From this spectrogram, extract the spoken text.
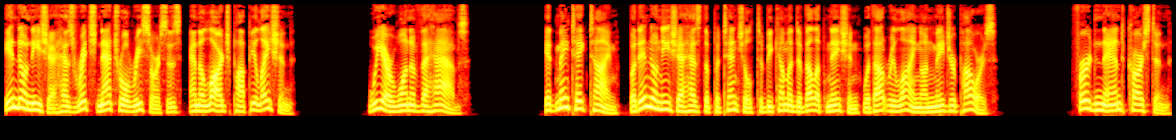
Indonesia has rich natural resources and a large population. We are one of the haves. It may take time, but Indonesia has the potential to become a developed nation without relying on major powers. Ferdinand Karsten.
